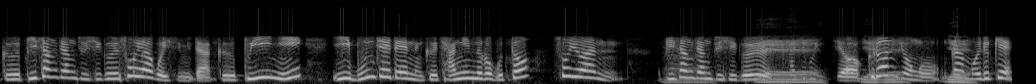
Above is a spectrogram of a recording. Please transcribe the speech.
그 비상장 주식을 소유하고 있습니다. 그 부인이 이 문제된 그 장인으로부터 소유한 비상장 아, 주식을 예, 가지고 있죠. 예, 그런 경우, 그러니까 예. 뭐 이렇게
